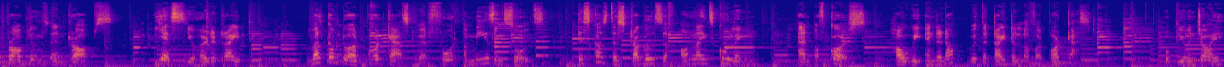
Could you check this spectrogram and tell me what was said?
problems and drops. Yes, you heard it right. Welcome to our podcast where four amazing souls discuss the struggles of online schooling and, of course, how we ended up with the title of our podcast. Hope you enjoy.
